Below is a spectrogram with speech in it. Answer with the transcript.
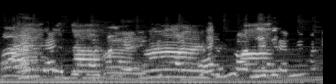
Bye. And thank you for Bye. sharing this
